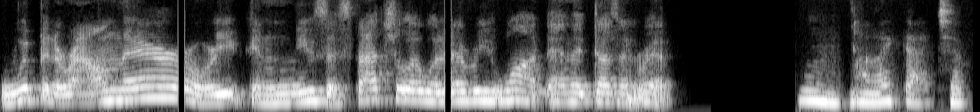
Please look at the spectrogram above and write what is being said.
whip it around there, or you can use a spatula, whatever you want, and it doesn't rip. Mm, I like that tip.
